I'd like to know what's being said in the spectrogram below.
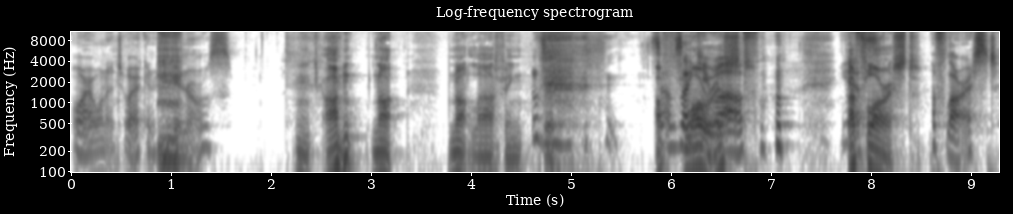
or I wanted to work in funerals. Mm, I'm not not laughing. but A like you are. florist? yes, A florist. A florist.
